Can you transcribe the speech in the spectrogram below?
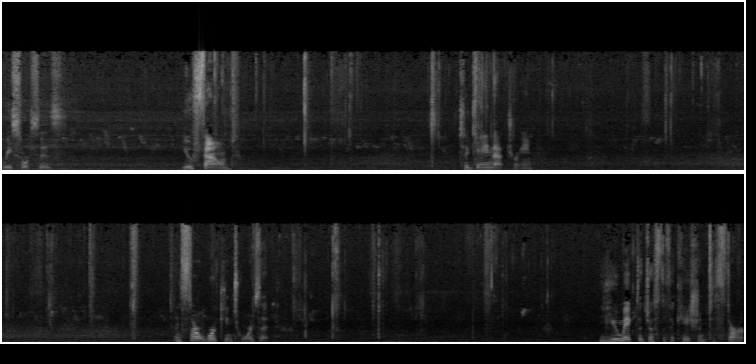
resources you found to gain that dream. And start working towards it. You make the justification to start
